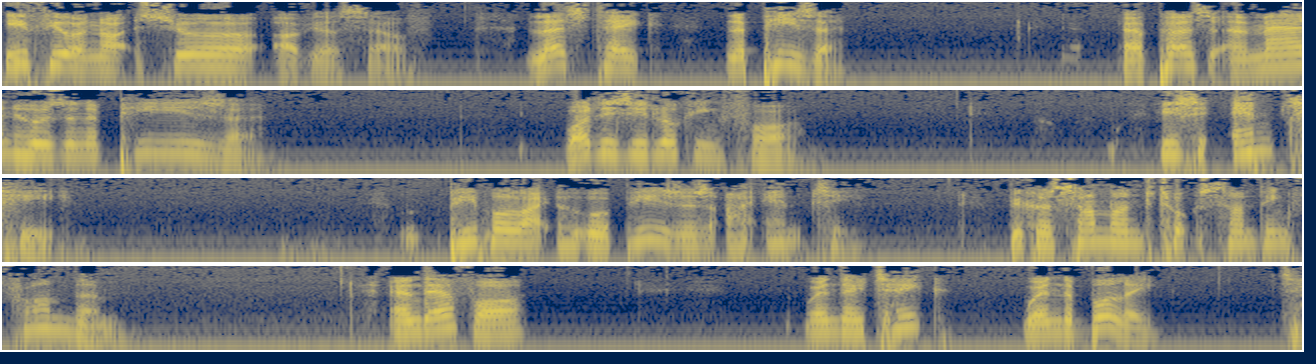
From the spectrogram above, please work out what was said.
if you are not sure of yourself, let's take an appeaser. A person, a man who's an appeaser. What is he looking for? He's empty. People like who appeasers are empty because someone took something from them. And therefore, when they take, when the bully t-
